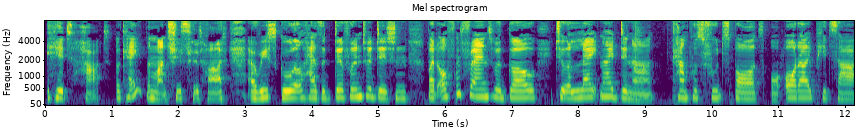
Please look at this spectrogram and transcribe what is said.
hit hard. Okay, the munchies hit hard. Every school has a different tradition, but often friends will go to a late night dinner, campus food spots, or order a pizza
